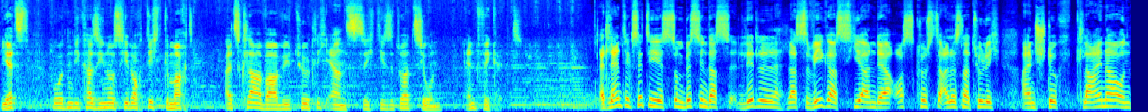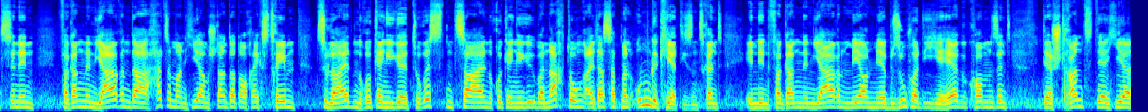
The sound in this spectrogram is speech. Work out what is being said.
Jetzt wurden die Casinos jedoch dicht gemacht, als klar war, wie tödlich ernst sich die Situation entwickelt. Atlantic City ist so ein bisschen das Little Las Vegas hier an der Ostküste. Alles natürlich ein Stück kleiner. Und in den vergangenen Jahren, da hatte man hier am Standort auch extrem zu leiden. Rückgängige Touristenzahlen, rückgängige Übernachtungen. All das hat man umgekehrt, diesen Trend in den vergangenen Jahren. Mehr und mehr Besucher, die hierher gekommen sind. Der Strand, der hier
